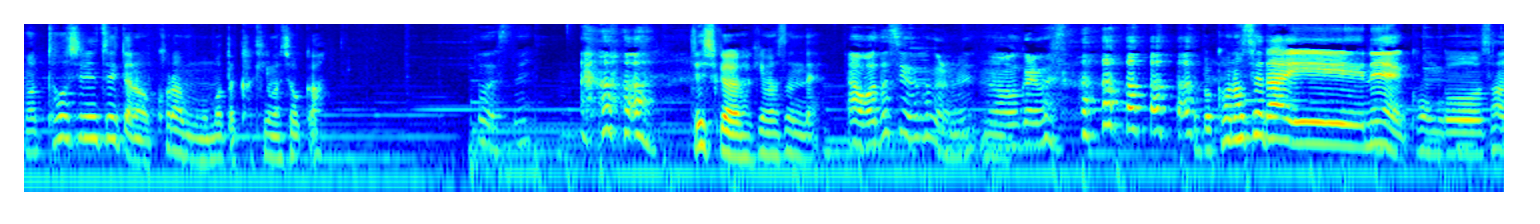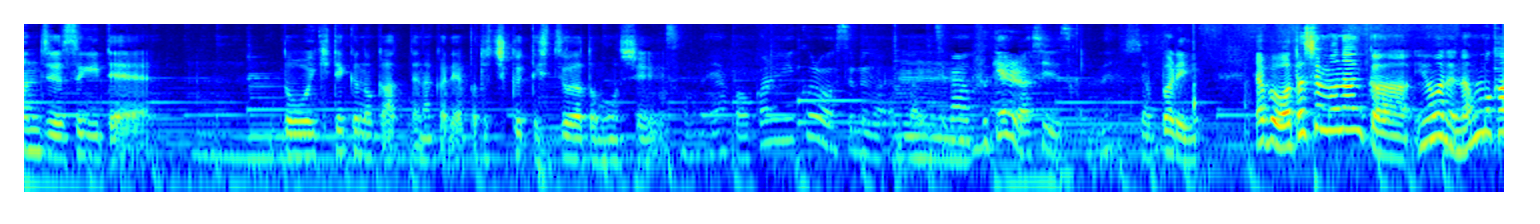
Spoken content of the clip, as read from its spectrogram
まあ、投資についてのコラムもまた書きましょうか。そうですね。ジェシカが書きますんで。あ私が書くのね、うん。あ分かりました、やっぱこの世代ね今後30過ぎてどう生きていくのかって中でやっぱ貯蓄って必要だと思うし。そうねぱお金に苦労するのはやっぱりうん一番老けるらしいですからね、やっぱりやっぱ私もなんか今まで何も考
